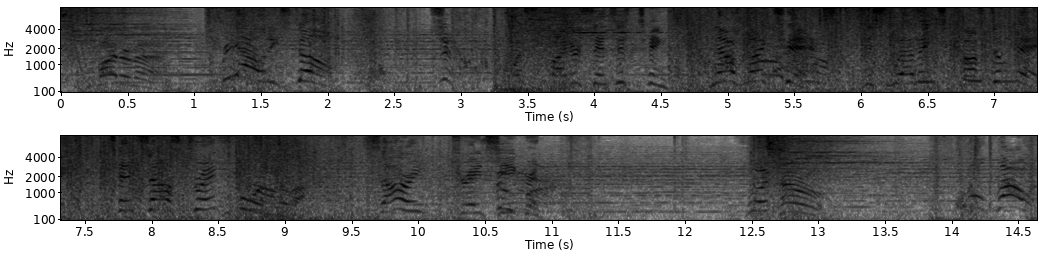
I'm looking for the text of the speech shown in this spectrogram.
Spider-Man! Reality Stone! My spider sense is tingling. Now's my chance. This webbing's custom made. Tensile strength formula. Sorry, trade secret. Flip Herald! Full power!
